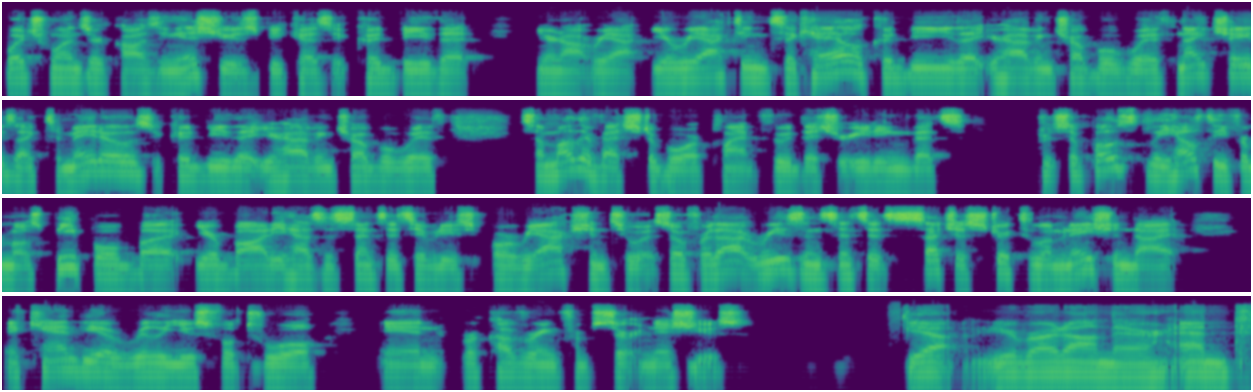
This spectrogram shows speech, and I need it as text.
which ones are causing issues because it could be that you're not react you're reacting to kale it could be that you're having trouble with nightshades like tomatoes it could be that you're having trouble with some other vegetable or plant food that you're eating that's supposedly healthy for most people, but your body has a sensitivity or reaction to it. So, for that reason, since it's such a strict elimination diet, it can be a really useful tool in recovering from certain issues. Yeah, you're right on there. And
